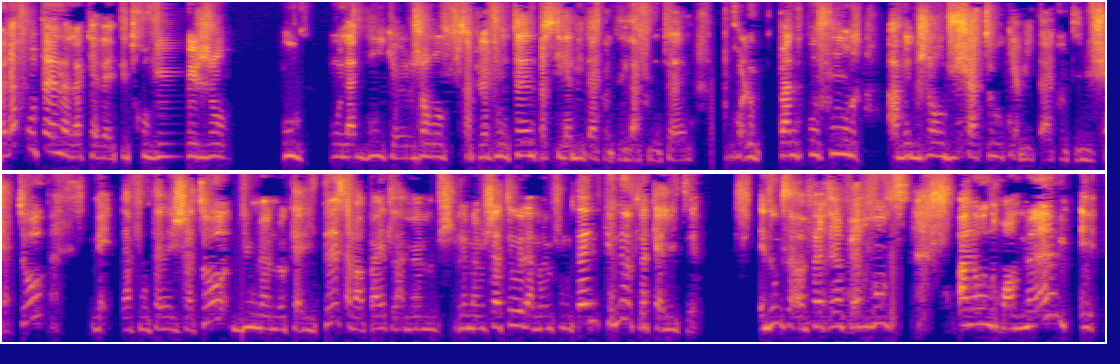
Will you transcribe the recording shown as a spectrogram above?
ben, la fontaine à laquelle a été trouvé Jean, ou on a dit que Jean s'appelait Fontaine parce qu'il habitait à côté de la fontaine, pour ne pas confondre avec Jean du Château qui habitait à côté du château. Mais la fontaine et le château, d'une même localité, ça va pas être la même, le même château et la même fontaine qu'une autre localité. Et donc, ça va faire référence à l'endroit même et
